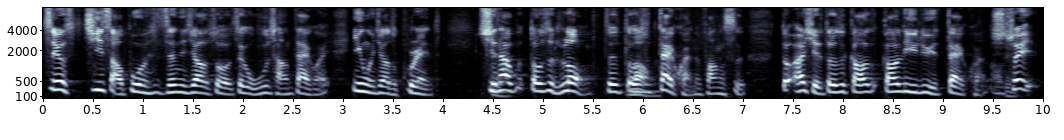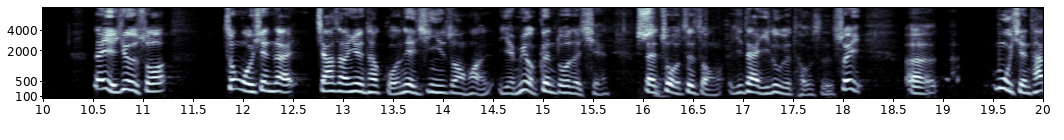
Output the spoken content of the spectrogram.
只有极少部分是真的叫做这个无偿贷款，英文叫做 grant。其他都是 loan，这都是贷款的方式，都而且都是高高利率贷款，所以那也就是说，中国现在加上因为它国内经济状况也没有更多的钱在做这种“一带一路”的投资，所以呃，目前他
